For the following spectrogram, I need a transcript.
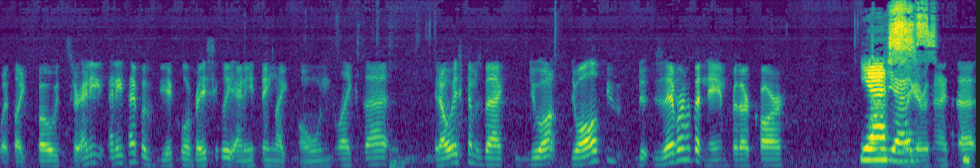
with like boats or any any type of vehicle, or basically anything like owned like that, it always comes back. Do all, do all of you? Do, does they ever have a name for their car? Yes. Yes. Like everything like that.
